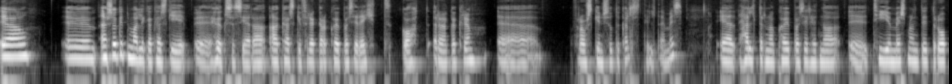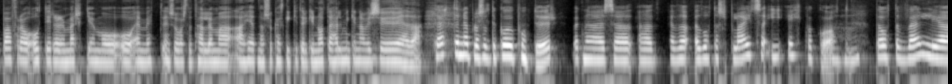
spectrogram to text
Já, um, en svo getur maður líka kannski uh, hugsa sér að, að kannski frekar að kaupa sér eitt gott rakakrem uh, frá skinsjútukals til dæmis heldur en að kaupa sér hérna uh, tíu mismunandi dropa frá ódýrari merkjum og, og emitt eins og varst að tala um að, að hérna svo kannski getur ekki nota helmingin af þessu eða Þetta er nefnilega svolítið góðu punktur vegna þess að, að ef, þú ætti að splæsa í eitthvað gott þá ætti að velja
